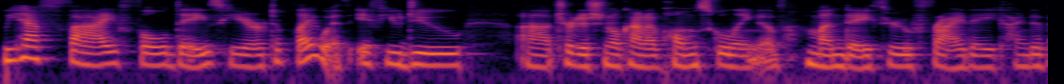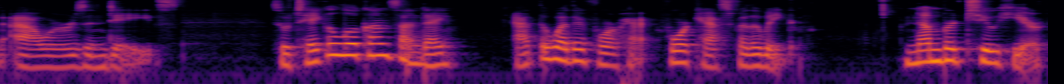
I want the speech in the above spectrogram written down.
we have five full days here to play with if you do uh, traditional kind of homeschooling of Monday through Friday kind of hours and days. So take a look on Sunday at the weather forecast for the week. Number two here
